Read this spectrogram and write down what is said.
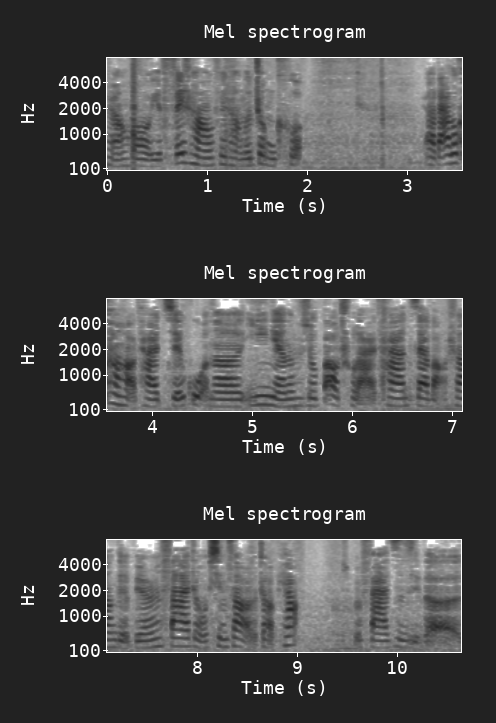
然后也非常非常的政客，然后大家都看好他。结果呢，一一年的时候就爆出来，他在网上给别人发这种性骚扰的照片，就是发自己的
